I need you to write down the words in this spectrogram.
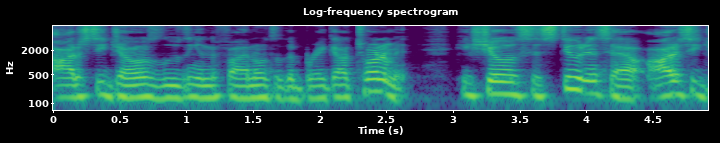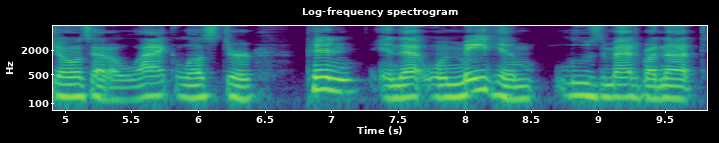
Odyssey Jones losing in the finals of the breakout tournament. He shows his students how Odyssey Jones had a lackluster pin and that one made him lose the match by not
